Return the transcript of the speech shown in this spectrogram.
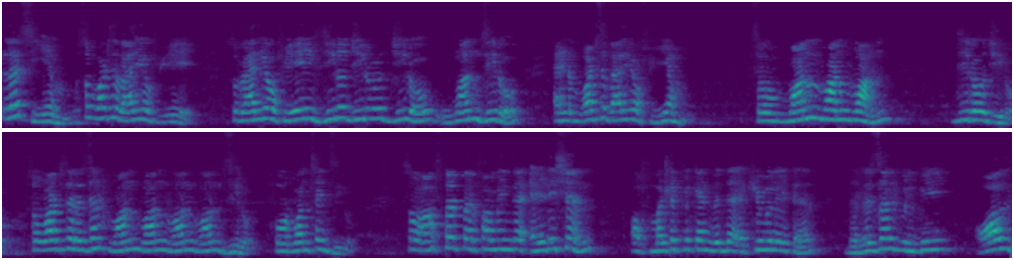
plus m. So what's the value of a? So value of a is 0 0 0 1 0 and what's the value of m? So 1 1 1 0 0 so what's the result? 1 1 1 1 0 4 ones and 0 so after performing the addition of multiplicand with the accumulator the result will be all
